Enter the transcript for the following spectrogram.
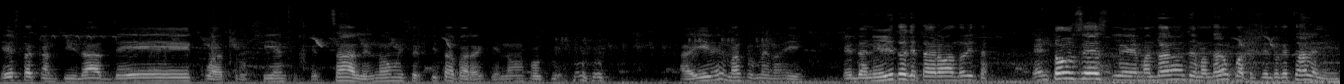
esta cantidad de 400 quetzales, no muy cerquita para que no enfoque. Ahí ven, más o menos ahí. El Danielito que está grabando ahorita. Entonces le mandaron, te mandaron 400 quetzales, niño.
